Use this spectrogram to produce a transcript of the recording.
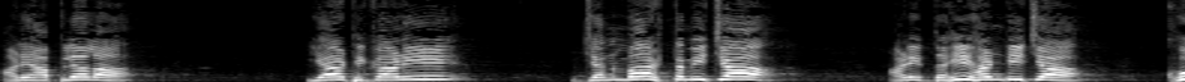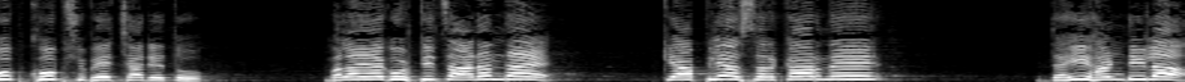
आणि आपल्याला या ठिकाणी जन्माष्टमीच्या आणि दहीहंडीच्या खूप खूप शुभेच्छा देतो. मला या गोष्टीचा आनंद आहे की आपल्या सरकारने दहीहंडीला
